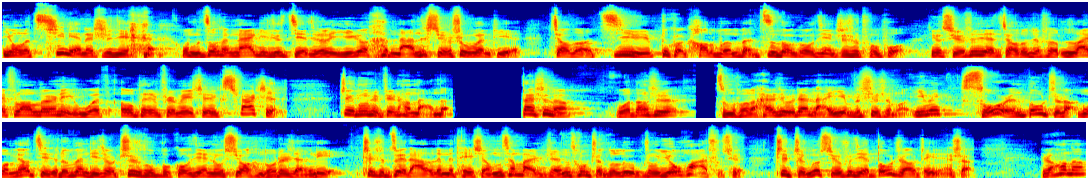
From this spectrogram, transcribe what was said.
用了七年的时间，我们做的 Maggie 就解决了一个很难的学术问题，叫做基于不可靠的文本自动构建知识图谱。用学术界的角度，就是 lifelong learning with open information extraction，这个东西非常难的。但是呢，我当时怎么说呢？还是有点 naive 的是什么？因为所有人都知道，我们要解决的问题就是知识图谱构建中需要很多的人力，这是最大的 limitation。我们想把人从整个 loop 中优化出去，这整个学术界都知道这件事儿。然后呢，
